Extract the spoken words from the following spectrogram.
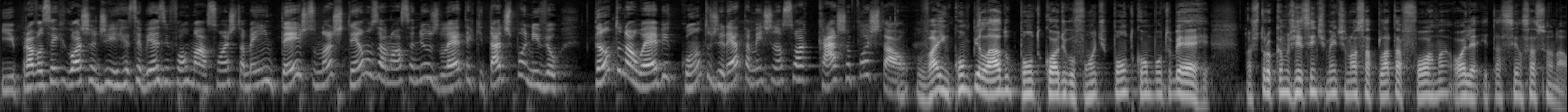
E para você que gosta de receber as informações também em texto, nós temos a nossa newsletter que está disponível tanto na web quanto diretamente na sua caixa postal. Vai em compilado.códigofonte.com.br. Nós trocamos recentemente nossa plataforma, olha, e está sensacional.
